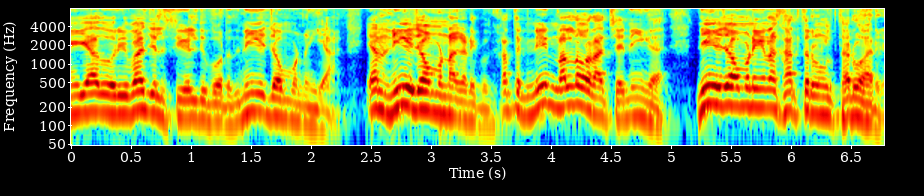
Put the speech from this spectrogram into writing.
எங்கேயாவது ஒரு இவாஞ்சலிஸ்ட் எழுதி போகிறது நீங்கள் ஜெபம் பண்ணுங்கய்யா. ஏன்னா நீங்கள் ஜெபம் பண்ணால் கிடைக்கும். கர்த்தர் நீ நல்லவராச்சே நீங்கள் நீங்கள் ஜெபம் பண்ணிங்கன்னா கத்தர் உங்களுக்கு தருவார்.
